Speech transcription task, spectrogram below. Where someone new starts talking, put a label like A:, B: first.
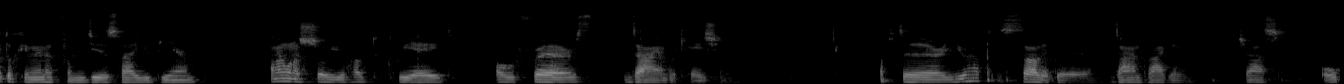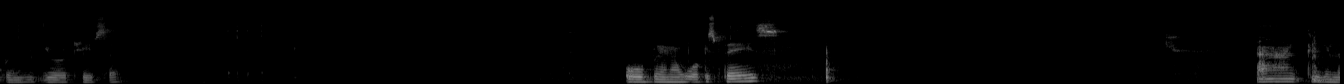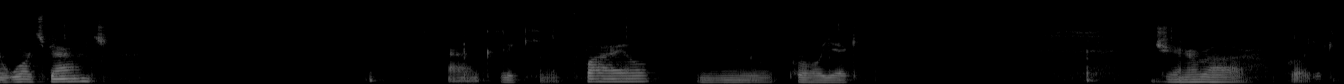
A: Roberto Jimenez from GSI UPM and I want to show you how to create our first Dyn application. After you have installed the Dyn plugin, just open your Eclipse. Open a workspace. And click in the workbench and click in file new project. General project.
